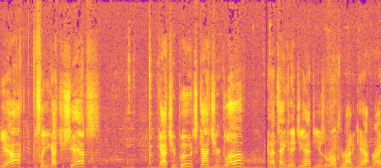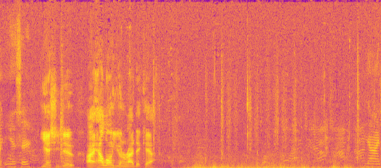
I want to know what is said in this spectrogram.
Yeah. So you got your chaps, got your boots, got your glove, and I'm taking it you have to use a rope to ride a calf, right? Yes, sir. Yes, you do. All right. How long are you going to ride that calf? Nine.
